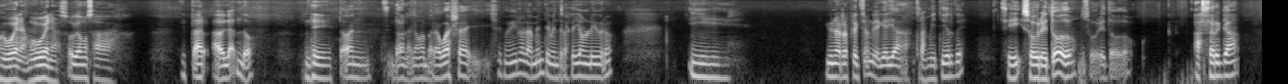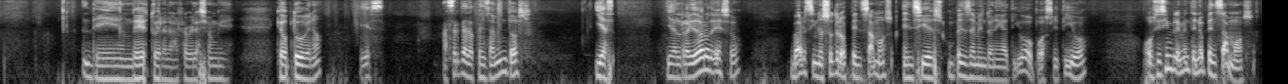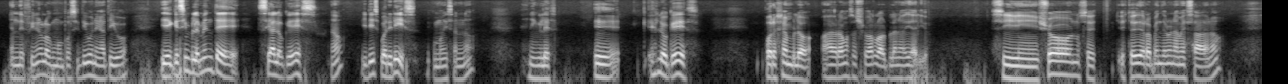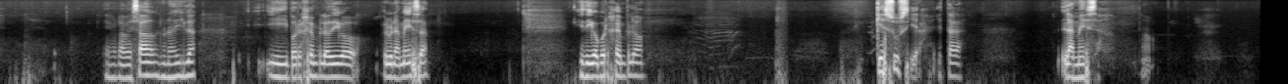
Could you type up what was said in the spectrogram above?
Muy buenas, muy buenas. Hoy vamos a estar hablando de. Estaban sentado en la cama paraguaya y se me vino a la mente mientras leía un libro y, y una reflexión que quería transmitirte, ¿sí? sobre todo, sobre todo, acerca de, de esto, era la revelación que, que obtuve, ¿no? Y es acerca de los pensamientos y, as- y alrededor de eso, ver si nosotros pensamos en si es un pensamiento negativo o positivo, o si simplemente no pensamos en definirlo como positivo o negativo, y de que simplemente sea lo que es, ¿no? It is what it is, como dicen, ¿no? En inglés. Eh, es lo que es. Por ejemplo, a ver, vamos a llevarlo al plano diario. Si yo, no sé, estoy de repente en una mesada, ¿no? Mesada, en una isla, y por ejemplo digo, en una mesa, y digo, por ejemplo, qué sucia está la mesa.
